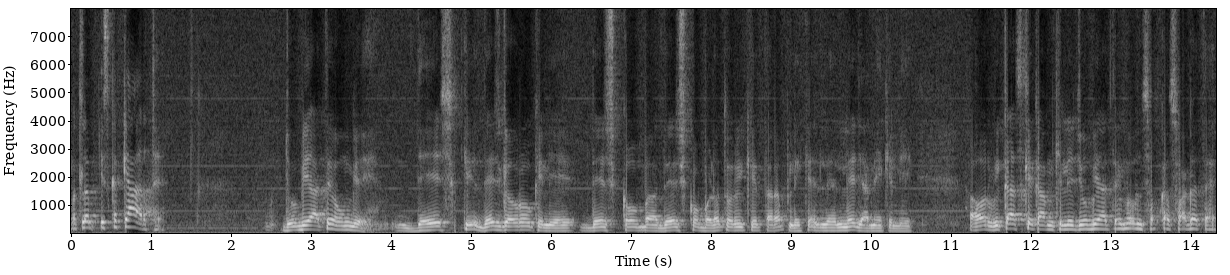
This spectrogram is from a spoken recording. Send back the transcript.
मतलब इसका क्या अर्थ है? जो भी आते होंगे देश के देश गौरव के लिए देश को देश को बढ़ोतरी की तरफ़ लेके ले, ले जाने के लिए और विकास के काम के लिए जो भी आते होंगे उन सबका स्वागत है।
